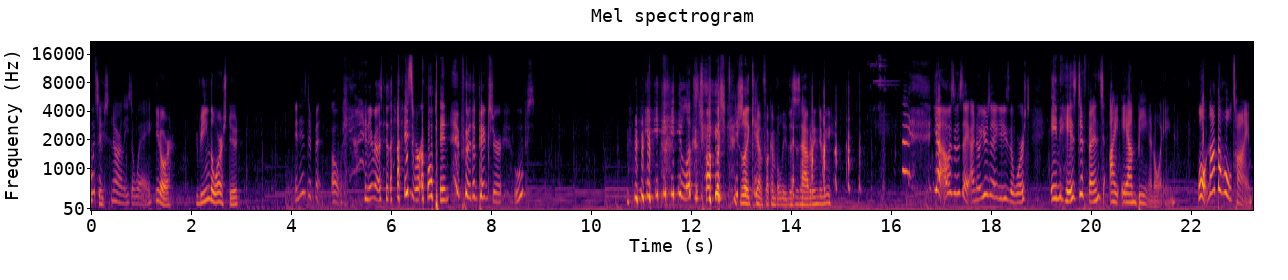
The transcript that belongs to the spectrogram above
paparazzi. snarlies away. Theodore, you're being the worst, dude. In his defense, oh, I didn't realize his eyes were open for the picture. Oops. He looks drunk. She's like can't fucking believe this is happening to me. yeah, I was gonna say. I know you're saying he's the worst. In his defense, I am being annoying. Well, not the whole time.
